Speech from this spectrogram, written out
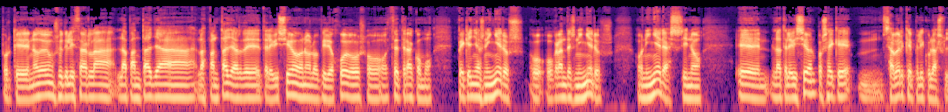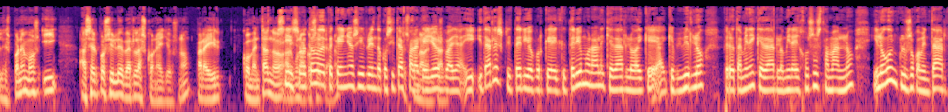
Porque no debemos utilizar la, la, pantalla, las pantallas de televisión o los videojuegos o etcétera como pequeños niñeros o, grandes niñeros o niñeras, sino eh, la televisión, pues hay que mm, saber qué películas les ponemos y, a ser posible, verlas con ellos, ¿no? Para ir comentando. Sí, sobre todo de pequeños ir viendo cositas para que ellos vayan y, darles criterio, porque el criterio moral hay que darlo, hay que hay que vivirlo, pero también hay que darlo. Mira, hijo, eso está mal, ¿no? Y luego incluso comentar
